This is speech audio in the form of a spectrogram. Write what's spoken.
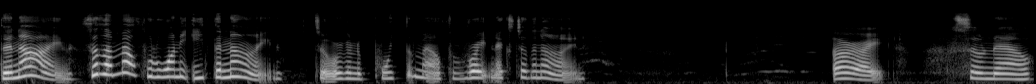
The 9. So the mouth would want to eat the 9. So we're going to point the mouth right next to the 9. Alright. So now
